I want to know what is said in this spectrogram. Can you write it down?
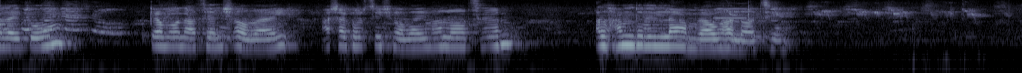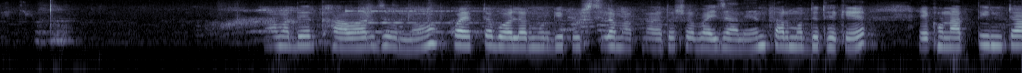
আলাইকুম। কেমন আছেন সবাই? আশা করছি সবাই ভালো আছেন। আলহামদুলিল্লাহ, আমরাও ভালো আছি। আমাদের খাওয়ার জন্য কয়েকটা ব্রয়লার মুরগি পুষছিলাম, আপনারা তো সবাই জানেন। তার মধ্যে থেকে এখন আর তিনটা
